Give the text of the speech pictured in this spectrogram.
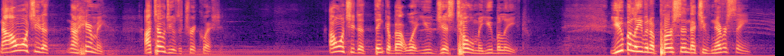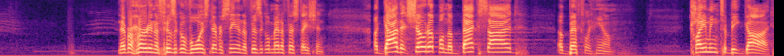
Now, I want you to, now hear me. I told you it was a trick question. I want you to think about what you just told me you believed. You believe in a person that you've never seen, never heard in a physical voice, never seen in a physical manifestation. A guy that showed up on the backside of Bethlehem claiming to be God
